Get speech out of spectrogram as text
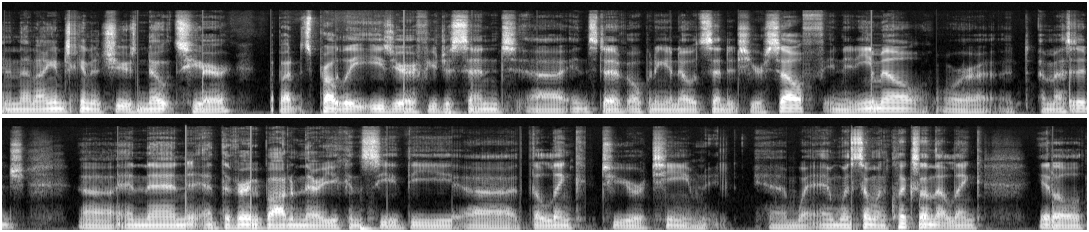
and then I'm just gonna choose notes here. But it's probably easier if you just send, uh, instead of opening a note, send it to yourself in an email or a, a message. Uh, and then at the very bottom there, you can see the uh, the link to your team and when, and when someone clicks on that link, it'll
